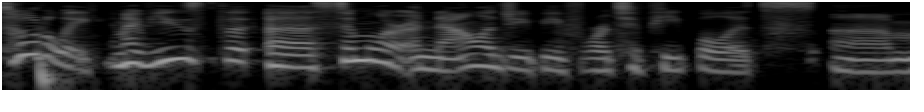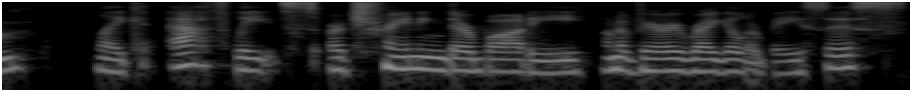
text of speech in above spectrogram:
Totally. And I've used a uh, similar analogy before to people. It's um, like athletes are training their body on a very regular basis.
